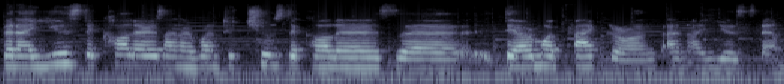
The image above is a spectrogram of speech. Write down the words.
when I use the colors and I want to choose the colors, uh, they are my background and I use them.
